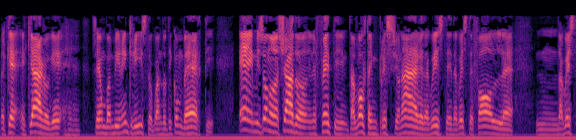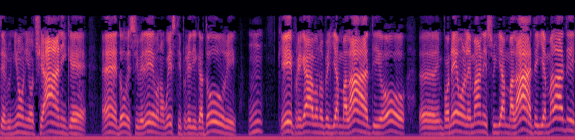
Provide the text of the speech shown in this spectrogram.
perché è chiaro che eh, sei un bambino in Cristo quando ti converti, e mi sono lasciato in effetti talvolta impressionare da queste, da queste folle da queste riunioni oceaniche eh, dove si vedevano questi predicatori hm, che pregavano per gli ammalati o eh, imponevano le mani sugli ammalati gli ammalati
